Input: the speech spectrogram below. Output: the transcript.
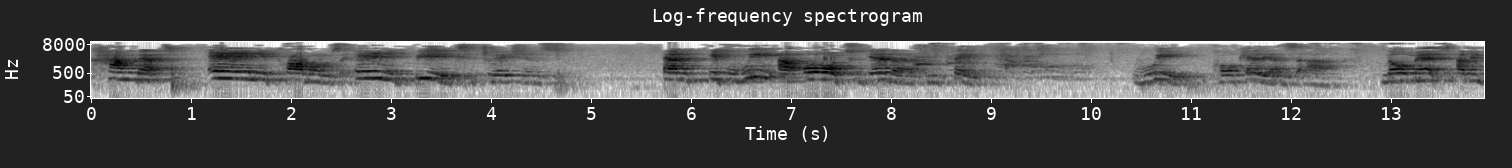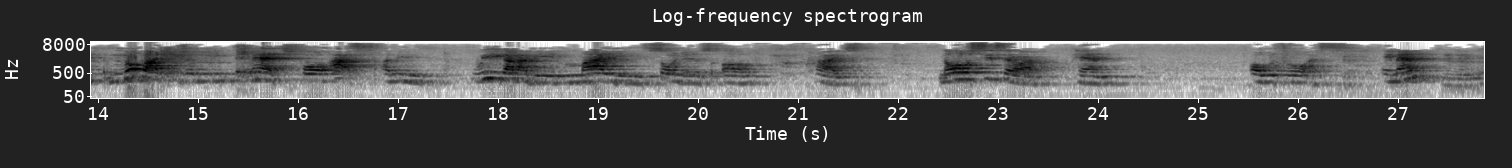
combat any problems, any big situations. And if we are all together in faith, we Caucasians are no match. I mean, nobody is a match for us. I mean, we gonna be mighty soldiers of Christ. No Sisera can overthrow us. Amen?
